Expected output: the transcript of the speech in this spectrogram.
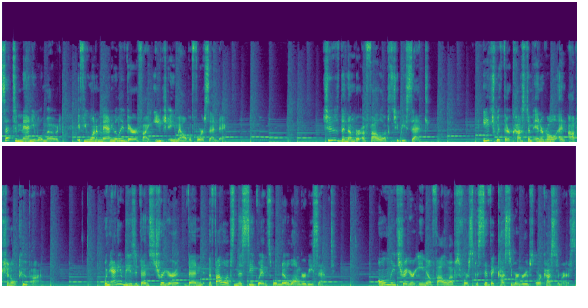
Set to manual mode if you want to manually verify each email before sending. Choose the number of follow ups to be sent each with their custom interval and optional coupon. When any of these events trigger, then the follow ups in this sequence will no longer be sent. Only trigger email follow ups for specific customer groups or customers.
